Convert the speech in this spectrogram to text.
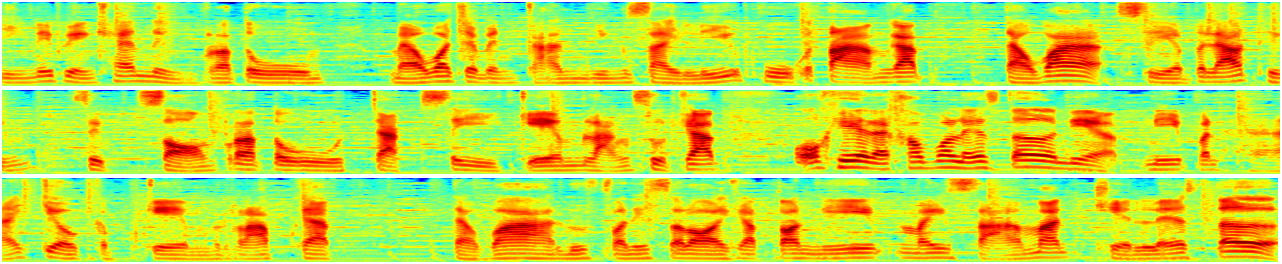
ยิงได้เพียงแค่ 1 ประตู แม้ว่าจะเป็นการยิงใส่ลิเวอร์พูลก็ตามครับ แต่ว่าเสียไปแล้วถึง 12 ประตูจาก 4 เกมหลังสุดครับ โอเคแหละครับว่าเลสเตอร์เนี่ยมีปัญหาเกี่ยวกับเกมรับครับ แต่ว่าลูดฟานิสลอยครับตอนนี้ไม่สามารถเข็นเลสเตอร์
